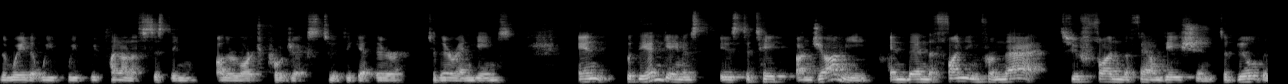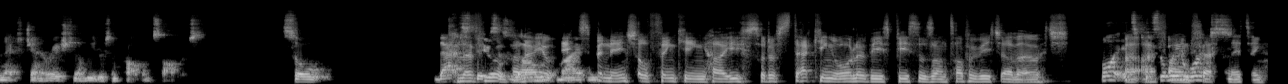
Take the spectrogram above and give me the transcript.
the way that we, we, we plan on assisting other large projects to to get their to their end games. And but the end game is is to take Andiami and then the funding from that to fund the foundation to build the next generation of leaders and problem solvers. So that I love your, well I love your exponential thinking, how you sort of stacking all of these pieces on top of each other, which well, it's, uh, it's I find fascinating.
